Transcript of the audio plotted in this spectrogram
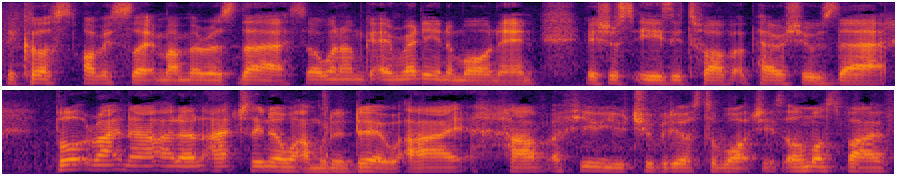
because obviously my mirror's there. So when I'm getting ready in the morning, it's just easy to have a pair of shoes there. But right now I don't actually know what I'm to do. I have a few YouTube videos to watch. It's almost 5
